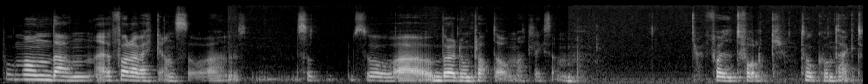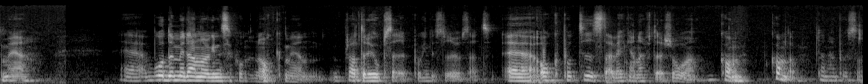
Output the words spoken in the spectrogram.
På måndagen eh, förra veckan så, så, så uh, började de prata om att liksom få hit folk. Tog kontakt med Eh, både med den organisationen och med, pratade ihop sig på Industrihuset. Eh, och på tisdag veckan efter så kom, kom de, den här bussen.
